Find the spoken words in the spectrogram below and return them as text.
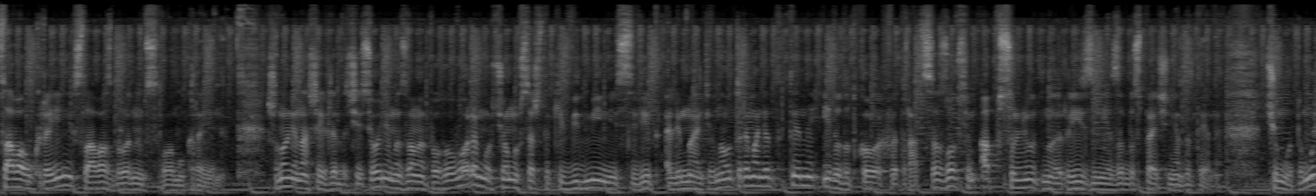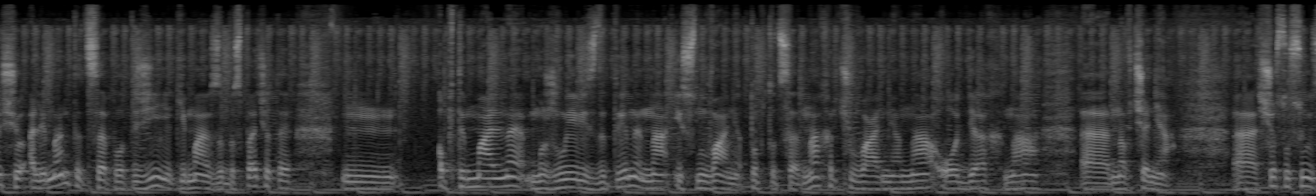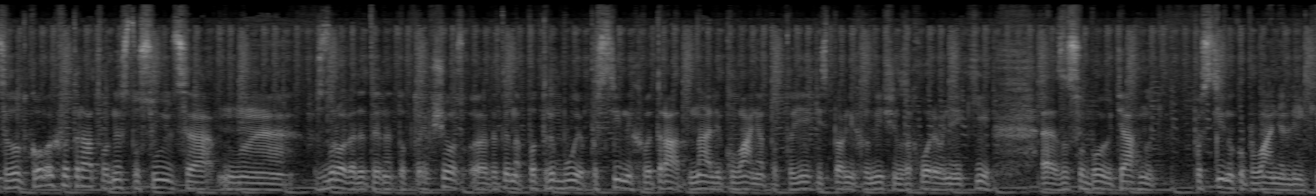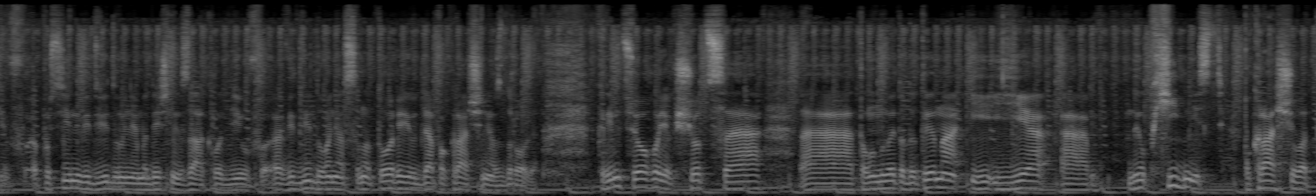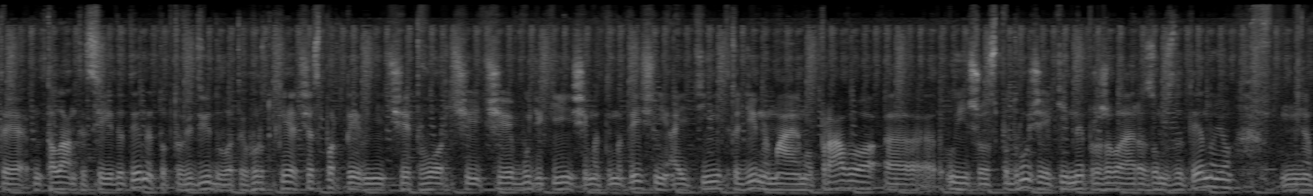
Слава Україні! Слава Збройним силам України! Шановні наші глядачі, сьогодні ми з вами поговоримо, в чому все ж таки відмінність від аліментів на утримання дитини і додаткових витрат. Це зовсім абсолютно різні забезпечення дитини. Чому? Тому що аліменти це платежі, які мають забезпечити. Оптимальна можливість дитини на існування, тобто це на харчування, на одяг, на е, навчання. Е, Що стосується додаткових витрат, вони стосуються е, здоров'я дитини. Тобто, якщо е, дитина потребує постійних витрат на лікування, тобто є якісь певні хронічні захворювання, які за собою тягнуть. Постійне купування ліків, постійне відвідування медичних закладів, відвідування санаторіїв для покращення здоров'я. Крім цього, якщо це е, талановита дитина і є е, необхідність покращувати таланти цієї дитини, тобто відвідувати гуртки, чи спортивні, чи творчі, чи будь-які інші математичні, IT, тоді ми маємо право е, у іншого з подружжя, який не проживає разом з дитиною,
